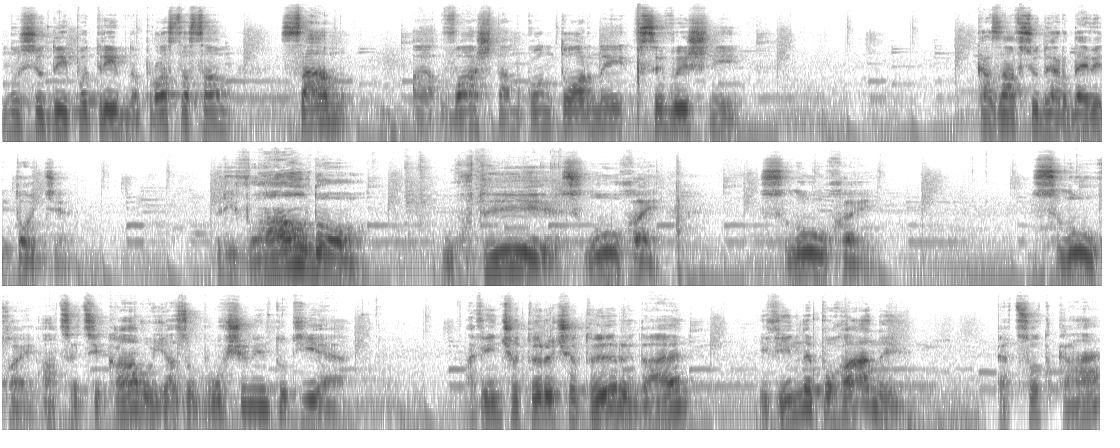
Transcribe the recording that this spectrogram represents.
Ну сюди потрібно. Просто сам сам а, ваш там конторний Всевишній казав сюди Ардевід Тотті. Рівалдо! Ух ти! Слухай! Слухай! Слухай! А це цікаво, я забув, що він тут є. А він 4-4, да? І він непоганий. 500к?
